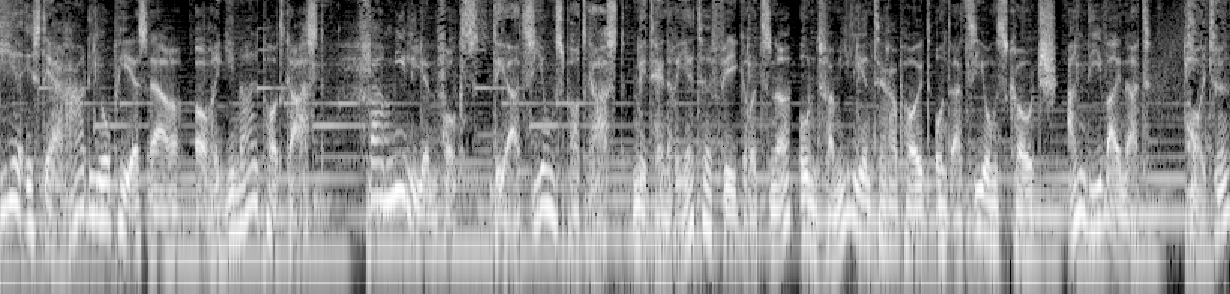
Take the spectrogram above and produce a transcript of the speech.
Hier ist der Radio PSR Original Podcast. Familienfuchs, der Erziehungspodcast mit Henriette Fee Grützner und Familientherapeut und Erziehungscoach Andi Weinert. Heute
